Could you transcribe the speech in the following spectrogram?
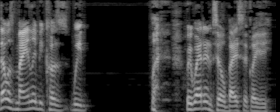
that was mainly because we we waited until basically.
